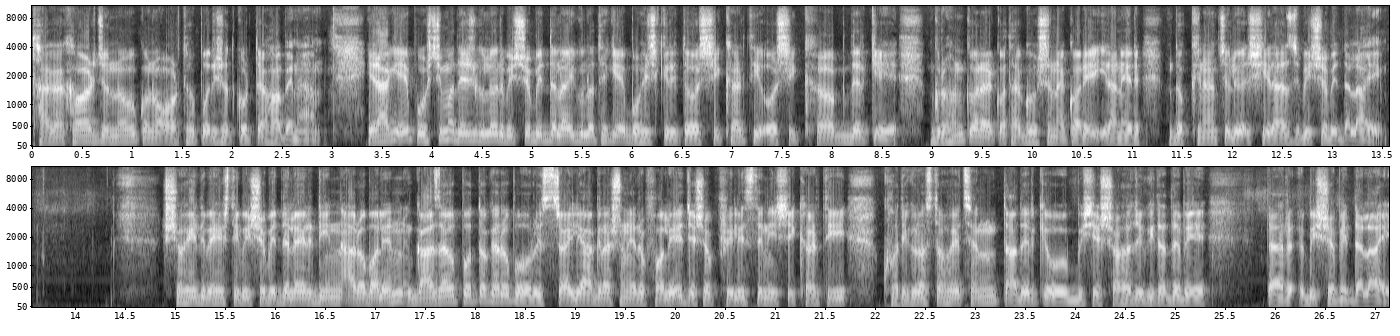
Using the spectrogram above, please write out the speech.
থাকা খাওয়ার জন্য কোনো অর্থ পরিশোধ করতে হবে না। এর আগে পশ্চিমা দেশগুলোর বিশ্ববিদ্যালয়গুলো থেকে বহিষ্কৃত শিক্ষার্থী ও শিক্ষকদেরকে গ্রহণ করার কথা ঘোষণা করে ইরানের দক্ষিণাঞ্চলীয় সিরাজ বিশ্ববিদ্যালয়। শহীদ বেহেশতি বিশ্ববিদ্যালয়ের ডিন আরও বলেন, গাজা উপত্যকার উপর ইসরায়েলি আগ্রাসনের ফলে যেসব ফিলিস্তিনি শিক্ষার্থী ক্ষতিগ্রস্ত হয়েছেন, তাদেরকেও বিশেষ সহযোগিতা দেবে তার বিশ্ববিদ্যালয়।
